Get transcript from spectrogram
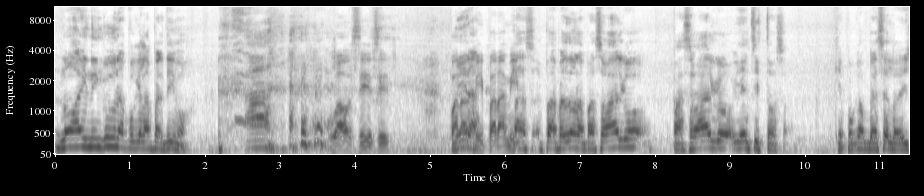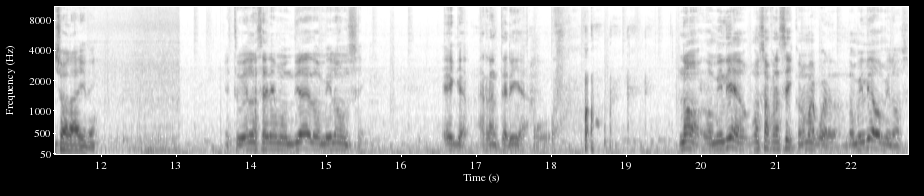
no hay ninguna porque la perdimos. Wow, sí, sí. Para Mira, mí, para mí. pasó- pa- perdona, pasó algo, pasó algo bien chistoso, que pocas veces lo he dicho al aire. Estuve en la Serie Mundial de 2011. Edgar, Arrantería. No, 2010, con San Francisco, no me acuerdo. 2010 o 2011.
